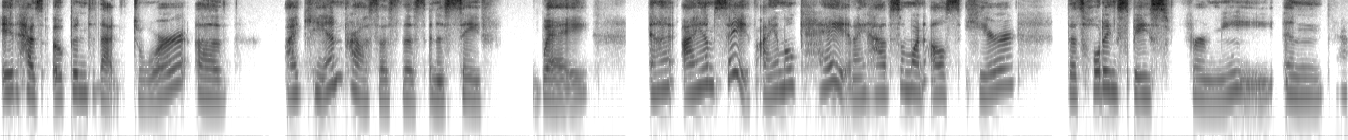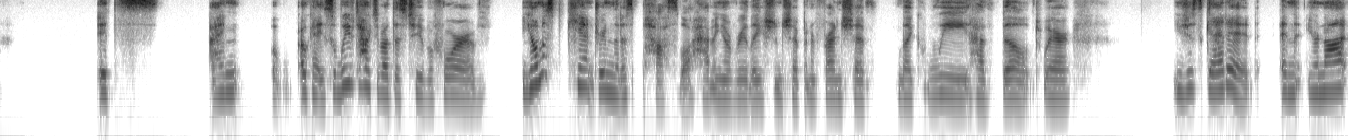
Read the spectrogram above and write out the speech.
It has opened that door of I can process this in a safe way. And I, I am safe. I am okay. And I have someone else here that's holding space for me. And Yeah. it's, I'm okay. So we've talked about this too before of you almost can't dream that it's possible having a relationship and a friendship like we have built where you just get it and you're not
